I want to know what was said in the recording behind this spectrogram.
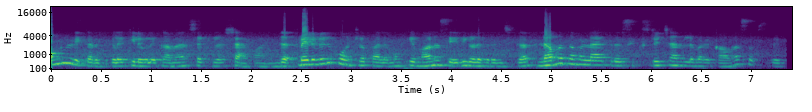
உங்களுடைய கருத்துக்களை கீழே கமெண்ட் செக்ஷன்ல ஷேர் பண்ணுங்க. மேலும் இது போன்ற பல முக்கியமான செய்திகளை தெரிஞ்சுக்க நம்ம தமிழ் த்ரீ சிக்ஸ்டி சேனல் மறக்காம சப்ஸ்கிரைப்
